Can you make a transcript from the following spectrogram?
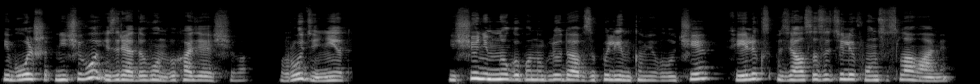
И больше ничего из ряда вон выходящего. Вроде нет. Еще немного понаблюдав за пылинками в луче, Феликс взялся за телефон со словами:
